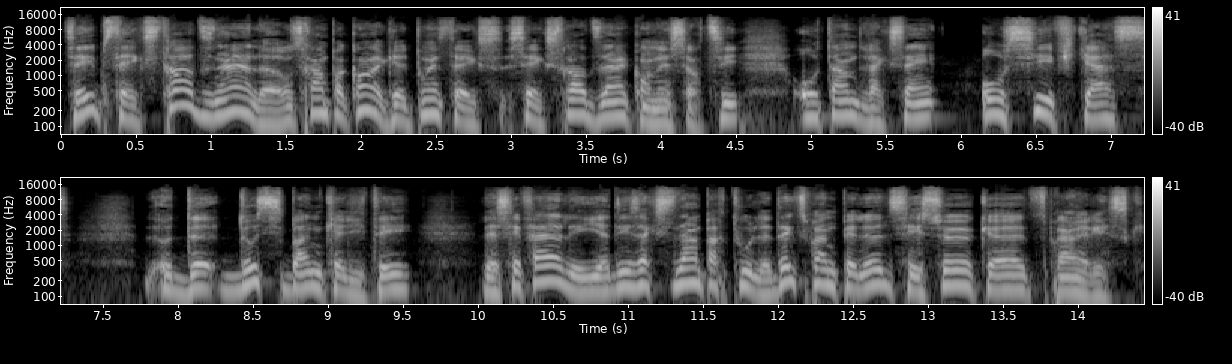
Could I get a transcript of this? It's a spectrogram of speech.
C'est extraordinaire, là. On se rend pas compte à quel point c'est extraordinaire qu'on ait sorti autant de vaccins aussi efficaces, d'aussi bonne qualité. Laissez faire, il y a des accidents partout. Là. Dès que tu prends une pilule, c'est sûr que tu prends un risque.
